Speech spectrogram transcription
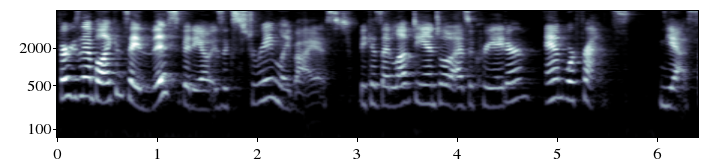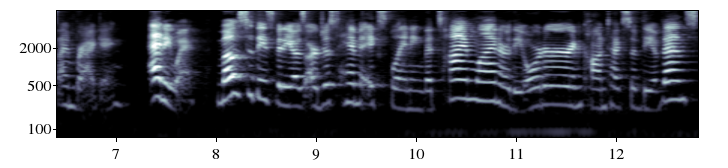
For example, I can say this video is extremely biased because I love D'Angelo as a creator and we're friends. Yes, I'm bragging. Anyway, most of these videos are just him explaining the timeline or the order and context of the events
